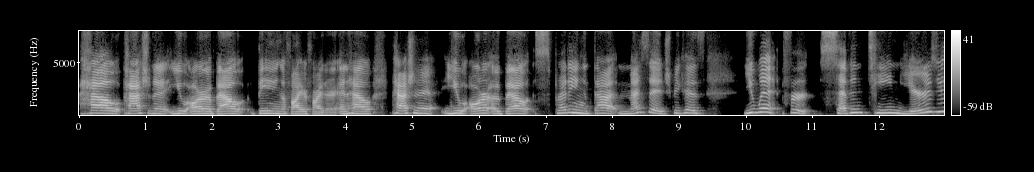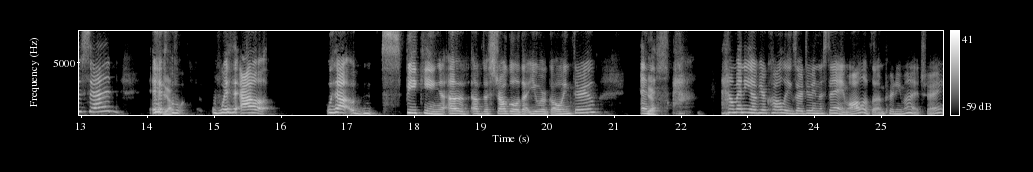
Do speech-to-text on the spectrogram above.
how passionate you are about being a firefighter and how passionate you are about spreading that message because you went for 17 years, you said? it, yeah. without without speaking of of the struggle that you were going through and yes. How many of your colleagues are doing the same? All of them, pretty much, right?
